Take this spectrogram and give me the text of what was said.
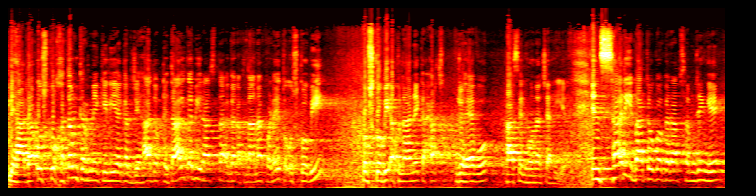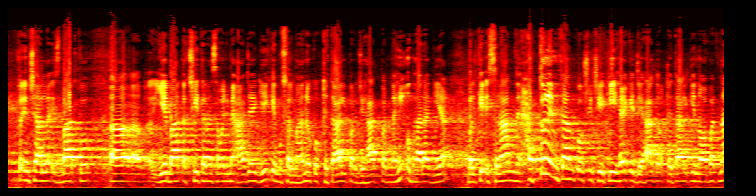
لہذا اس کو ختم کرنے کے لیے اگر جہاد و قتال کا بھی راستہ اگر اپنانا پڑے تو اس کو بھی، اس کو بھی اپنانے کا حق جو ہے وہ حاصل ہونا چاہیے۔ ان ساری باتوں کو اگر آپ سمجھیں گے تو انشاءاللہ اس بات کو یہ بات اچھی طرح سمجھ میں آ جائے گی کہ مسلمانوں کو قتال پر، جہاد پر نہیں ابھارا گیا، بلکہ اسلام نے حت الامکان کوشش یہ کی ہے کہ جہاد اور قتال کی نوبت نہ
